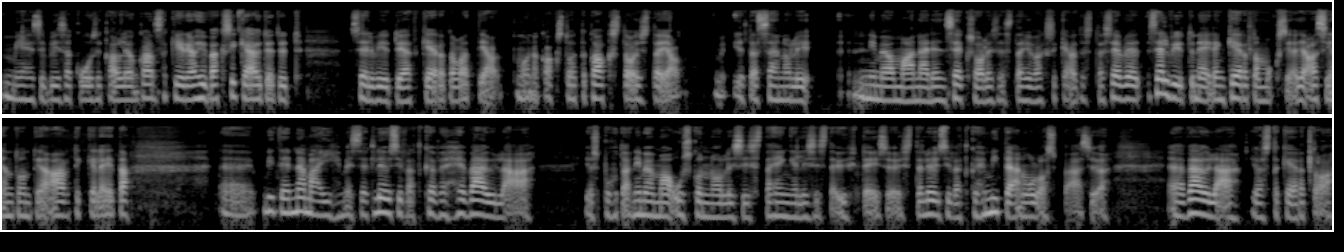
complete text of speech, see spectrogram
miehesi Visa Kuusikallion kanssa kirja Hyväksi käytetyt selviytyjät kertovat ja vuonna 2012 ja, ja tässähän oli nimenomaan näiden seksuaalisesta hyväksikäytöstä selviytyneiden kertomuksia ja asiantuntija-artikkeleita. Miten nämä ihmiset, löysivätkö he väylää, jos puhutaan nimenomaan uskonnollisista, hengellisistä yhteisöistä, löysivätkö he mitään ulospääsyä, väylää, josta kertoa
